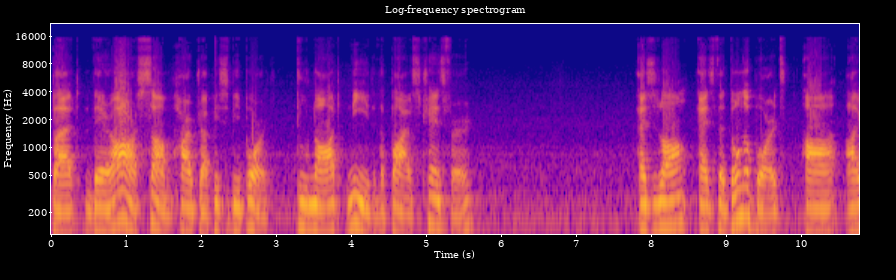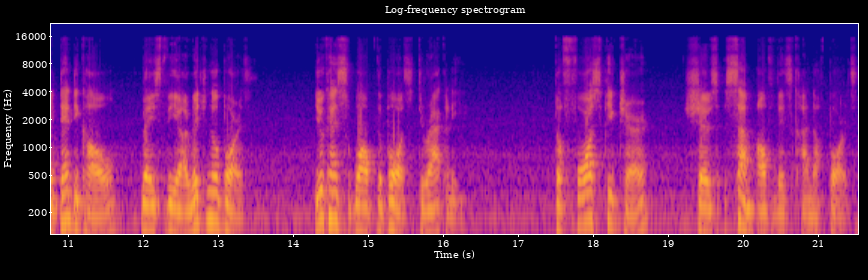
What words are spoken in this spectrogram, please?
But there are some hard drive PCB boards do not need the BIOS transfer as long as the donor boards are identical with the original boards. You can swap the boards directly. The fourth picture shows some of these kind of boards.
